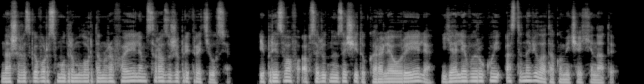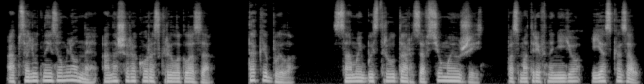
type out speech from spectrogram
Наш разговор с мудрым лордом Рафаэлем сразу же прекратился. И призвав абсолютную защиту короля Уриэля, я левой рукой остановил атаку меча Хинаты. Абсолютно изумленная, она широко раскрыла глаза. Так и было. Самый быстрый удар за всю мою жизнь. Посмотрев на нее, я сказал.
